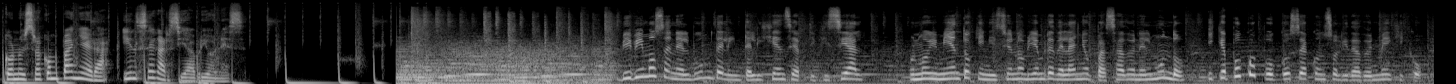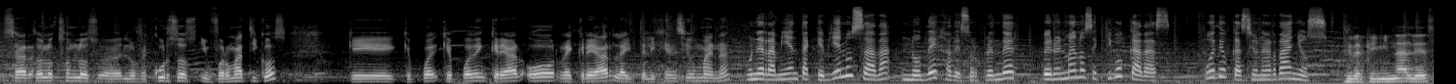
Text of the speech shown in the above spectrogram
con nuestra compañera Ilse García Briones. Vivimos en el boom de la inteligencia artificial, un movimiento que inició en noviembre del año pasado en el mundo y que poco a poco se ha consolidado en México. Usar todo lo que son los, eh, los recursos informáticos que, que, que, pueden crear o recrear la inteligencia humana. Una herramienta que bien usada no deja de sorprender, pero en manos equivocadas puede ocasionar daños. Cibercriminales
